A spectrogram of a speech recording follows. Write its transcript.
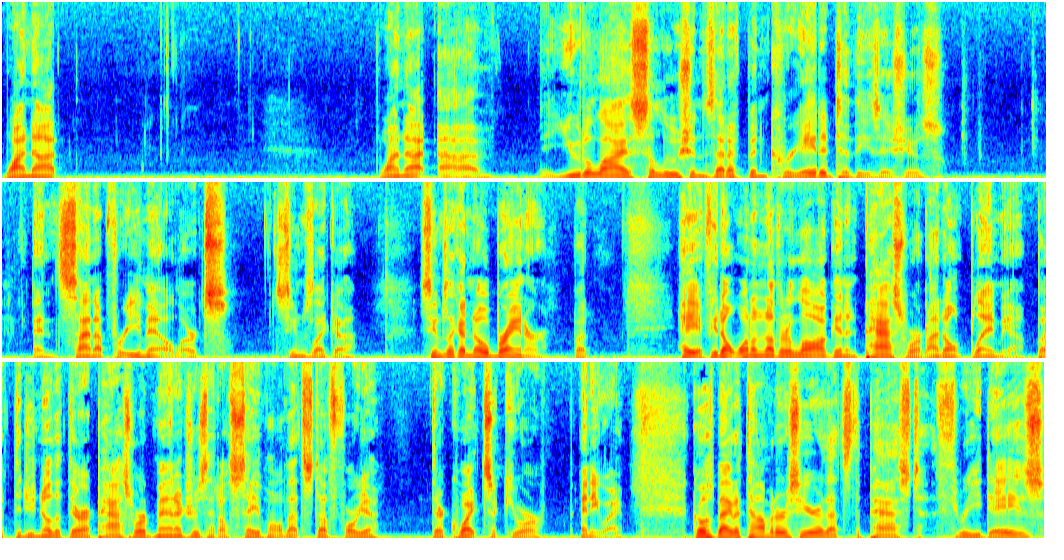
why not why not uh, utilize solutions that have been created to these issues and sign up for email alerts. Seems like a seems like a no-brainer, but hey, if you don't want another login and password, I don't blame you. But did you know that there are password managers that'll save all that stuff for you? They're quite secure. Anyway, GOES magnetometers here. That's the past three days.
